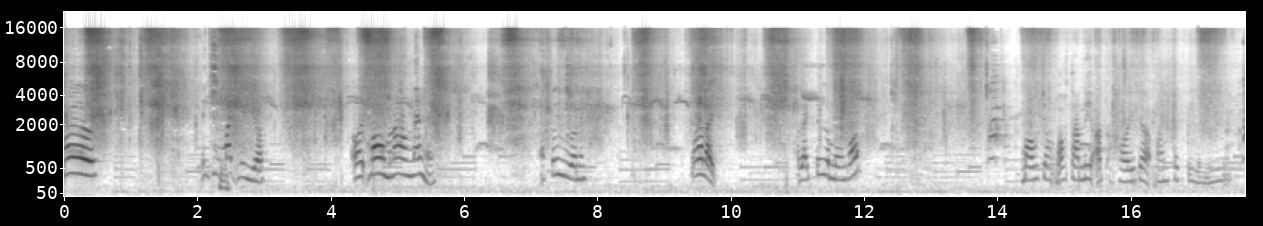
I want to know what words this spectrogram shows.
មើលនេះខ្ញុំបាច់វាអើយបោម្ដងណាហ៎អាទឿនេះទៅឡៃឡៃទឿមែនគាត់ បងចង់បោះតាមនេះអត់ហើយទេអត់បានទឹកពីល្ងាច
